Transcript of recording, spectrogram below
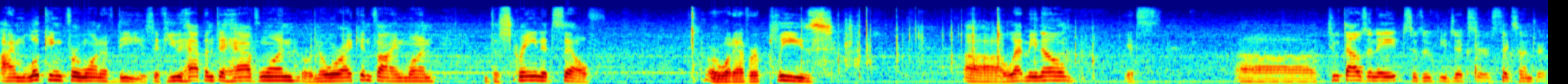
I'm looking for one of these. If you happen to have one or know where I can find one, the screen itself or whatever, please uh, let me know. It's uh, 2008 Suzuki Gixxer 600.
